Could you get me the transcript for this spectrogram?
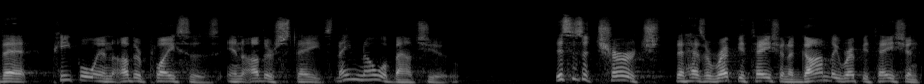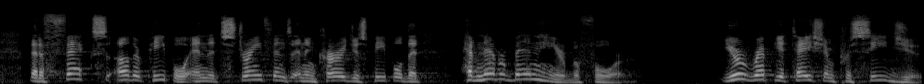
that people in other places, in other states, they know about you. This is a church that has a reputation, a godly reputation, that affects other people and that strengthens and encourages people that have never been here before. Your reputation precedes you.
